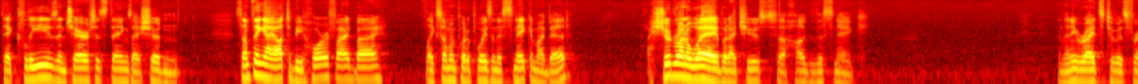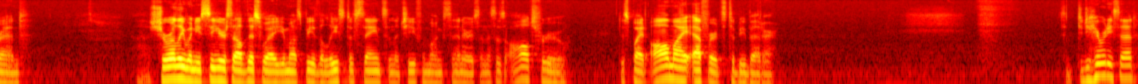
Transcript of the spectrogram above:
that cleaves and cherishes things I shouldn't. Something I ought to be horrified by, like someone put a poisonous snake in my bed. I should run away, but I choose to hug the snake. And then he writes to his friend uh, Surely, when you see yourself this way, you must be the least of saints and the chief among sinners. And this is all true, despite all my efforts to be better. So, did you hear what he said?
